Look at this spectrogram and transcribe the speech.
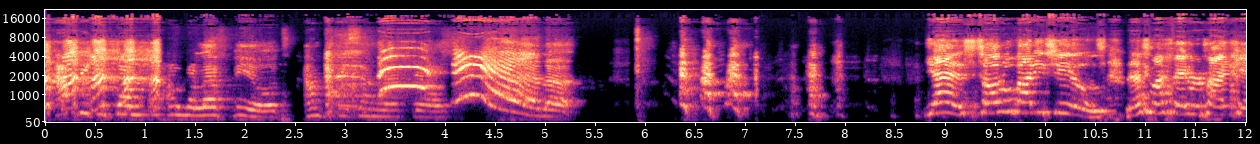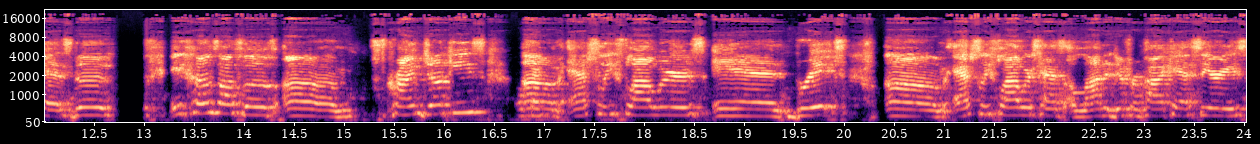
I'm thinking some on the left field. I'm thinking some left field. Yes, Total Body Chills. That's my favorite podcast. The it comes off of um Crime Junkies, um Ashley Flowers and Britt. Um Ashley Flowers has a lot of different podcast series,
